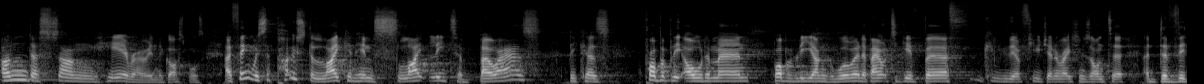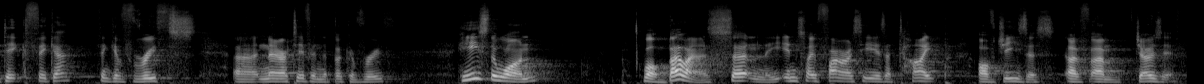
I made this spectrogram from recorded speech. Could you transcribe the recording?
undersung hero in the Gospels. I think we're supposed to liken him slightly to Boaz because probably older man, probably younger woman, about to give birth, a few generations on to a Davidic figure. Think of Ruth's uh, narrative in the book of Ruth. He's the one, well, Boaz certainly, insofar as he is a type of Jesus, of um, Joseph,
